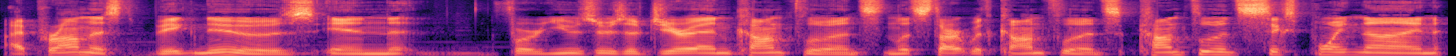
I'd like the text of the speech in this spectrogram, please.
I promised big news in for users of Jira and Confluence. And let's start with Confluence. Confluence 6.9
